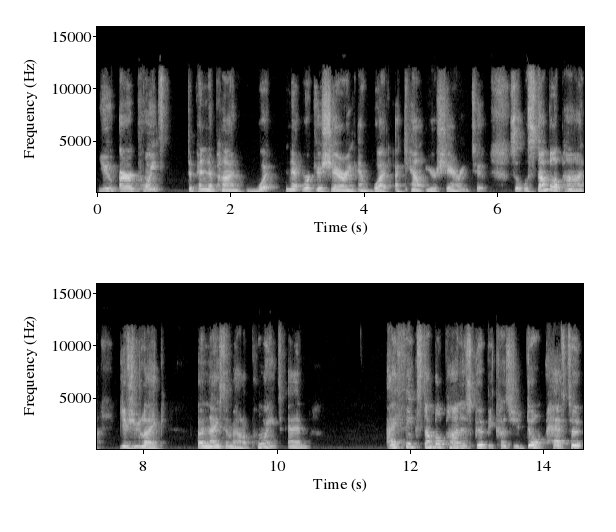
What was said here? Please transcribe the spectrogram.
you earn points depending upon what network you're sharing and what account you're sharing to. So with stumble upon gives you like a nice amount of points and I think stumble upon is good because you don't have to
